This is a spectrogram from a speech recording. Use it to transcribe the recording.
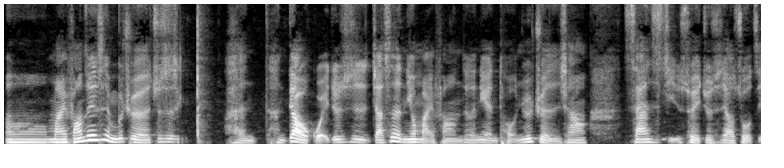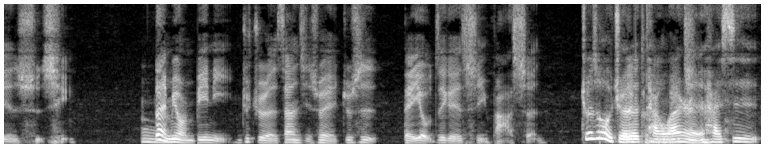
嗯，买房这件事，你不觉得就是很很吊诡？就是假设你有买房这个念头，你就觉得像三十几岁就是要做这件事情，但也没有人逼你，你就觉得三十几岁就是得有这个事情发生。就是我觉得台湾人还是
